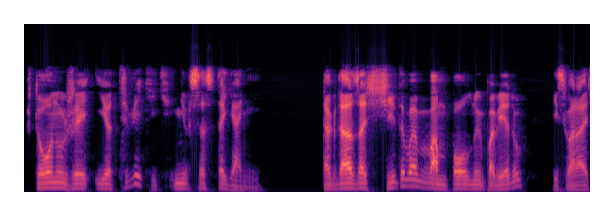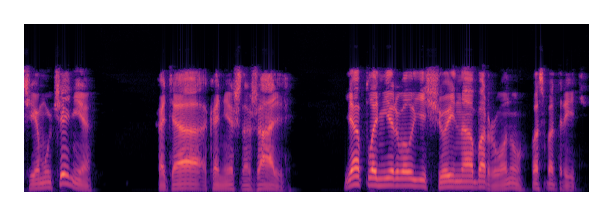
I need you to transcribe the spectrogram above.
что он уже и ответить не в состоянии? Тогда засчитываем вам полную победу и сворачиваем учение. Хотя, конечно, жаль. Я планировал еще и на оборону посмотреть.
